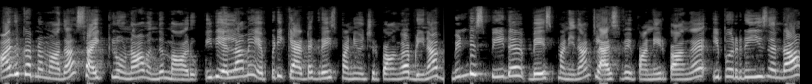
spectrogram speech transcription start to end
அதுக்கப்புறமா தான் சைக்ளோனாக வந்து மாறும். இது எல்லாமே எப்படி கேட்டகரைஸ் பண்ணி வச்சிருப்பாங்க அப்படின்னா விண்ட் ஸ்பீடை பேஸ் பண்ணி தான் கிளாஸிஃபை பண்ணியிருப்பாங்க இப்போ ரீசெண்டாக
